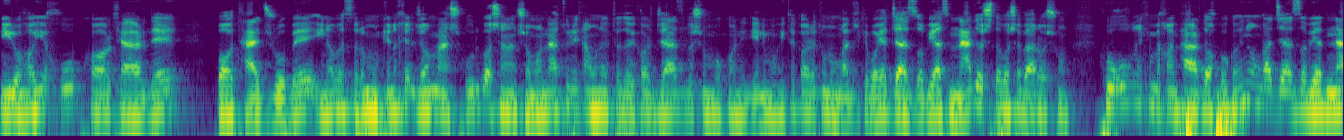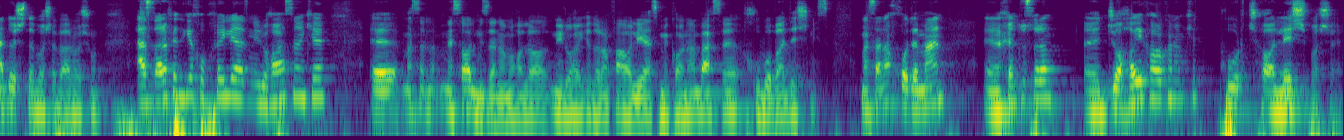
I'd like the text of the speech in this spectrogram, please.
نیروهای خوب کار کرده با تجربه اینا به اصطلاح ممکنه خیلی جا مشغول باشن. شما نتونید همون ابتدای کار جذبشون بکنید. یعنی محیط کارتون اونقدری که باید جذابیت نداشته باشه براشون. حقوقی که می‌خوایم پرداخت بکنید اونقدر جذابیت نداشته باشه براشون. از طرف دیگه خب خیلی از نیروها هستن که مثلا مثال می‌زنم. حالا نیروهایی که دارن فعالیت می‌کنن بحث خوب و بدش نیست. مثلا خود من خیلی دوست دارم جاهایی کار کنم که پرچالش باشه.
